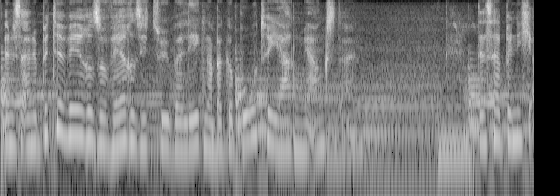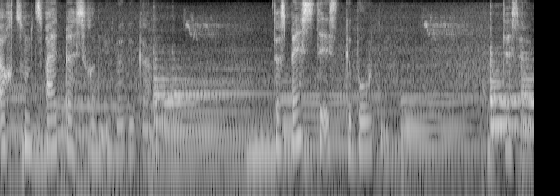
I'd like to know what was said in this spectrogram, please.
Wenn es eine Bitte wäre, so wäre sie zu überlegen, aber Gebote jagen mir Angst ein. Deshalb bin ich auch zum Zweitbesseren übergegangen. Das Beste ist geboten. Deshalb.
